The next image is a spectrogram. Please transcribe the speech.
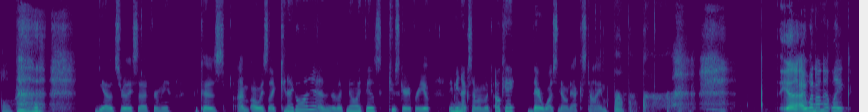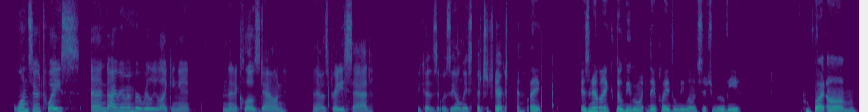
Oh. Yeah, it's really sad for me because I'm always like, "Can I go on it?" And they're like, "No, I feel it's too scary for you. Maybe next time." I'm like, "Okay." There was no next time. Brr, brr, brr. yeah, I went on it like once or twice, and I remember really liking it. And then it closed down, and I was pretty sad because it was the only Stitch attraction. Like, isn't it like the Lilo? They played the Lilo and Stitch movie, but um,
